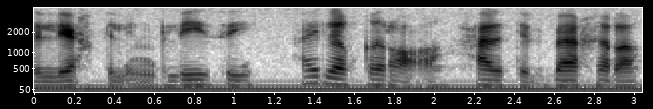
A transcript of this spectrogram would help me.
اليخت الإنجليزي هاي للقراءة حالة الباخرة.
